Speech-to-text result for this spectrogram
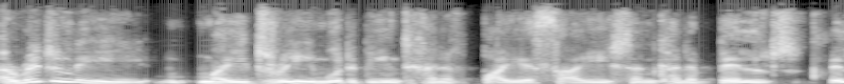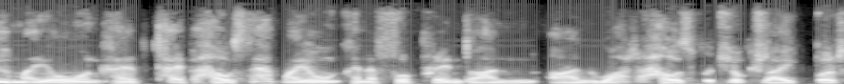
originally my dream would have been to kind of buy a site and kind of build build my own kind of type of house and have my own kind of footprint on on what a house would look like but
